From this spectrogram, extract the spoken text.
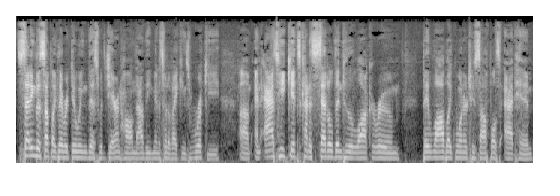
setting this up like they were doing this with Jaren Hall now the Minnesota Vikings rookie. Um, and as he gets kind of settled into the locker room they lob like one or two softballs at him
